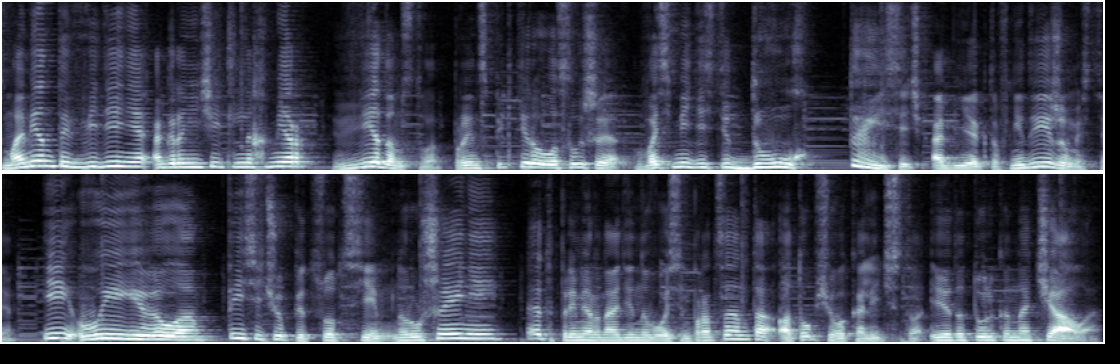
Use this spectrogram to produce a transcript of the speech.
С момента введения ограничительных мер ведомство проинспектировало свыше 82 тысяч объектов недвижимости и выявила 1507 нарушений. Это примерно 1,8% от общего количества. И это только начало.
